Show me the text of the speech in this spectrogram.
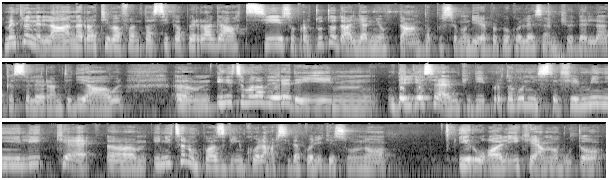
Mentre nella narrativa fantastica per ragazzi, soprattutto dagli anni Ottanta, possiamo dire proprio con l'esempio del Castello Errante di Aul, um, iniziamo ad avere dei, mm, degli esempi di protagoniste femminili che um, iniziano un po' a svincolarsi da quelli che sono i ruoli che hanno avuto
